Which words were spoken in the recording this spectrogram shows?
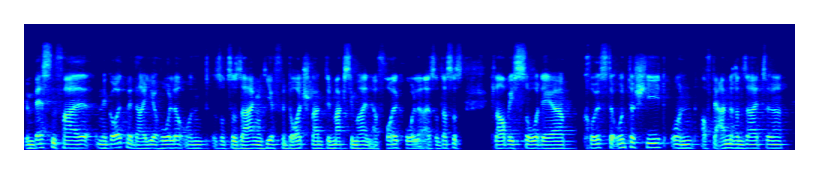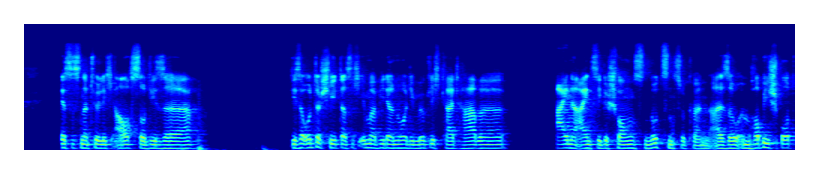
im besten Fall eine Goldmedaille hole und sozusagen hier für Deutschland den maximalen Erfolg hole. Also das ist, glaube ich, so der größte Unterschied. Und auf der anderen Seite ist es natürlich auch so diese, dieser Unterschied, dass ich immer wieder nur die Möglichkeit habe, eine einzige Chance nutzen zu können. Also im Hobbysport,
